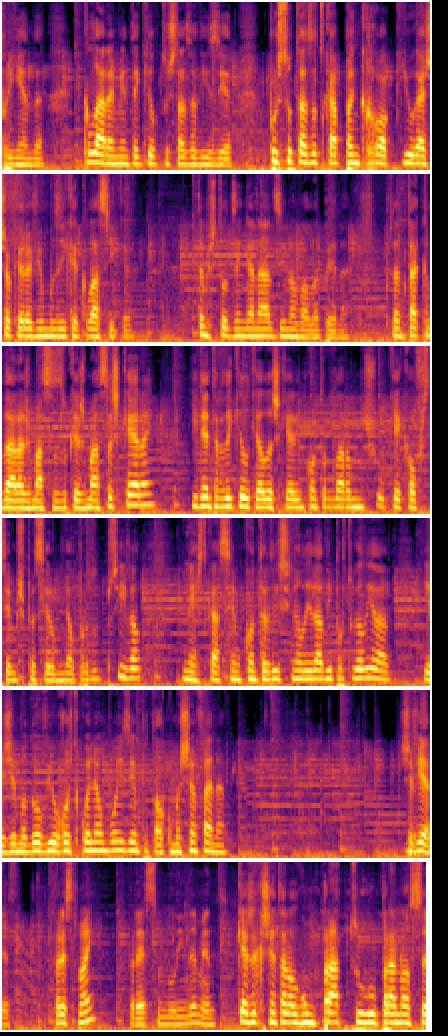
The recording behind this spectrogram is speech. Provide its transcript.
compreenda claramente aquilo que tu estás a dizer. Por se tu estás a tocar punk rock e o gajo só quer ouvir música clássica, estamos todos enganados e não vale a pena. Portanto, há que dar às massas o que as massas querem e dentro daquilo que elas querem controlarmos o que é que oferecemos para ser o melhor produto possível. Neste caso, sempre com tradicionalidade e portugalidade. E a gema de ovo e o arroz de coelho é um bom exemplo, tal como a chanfana. Xavier, parece-te bem? Parece-me lindamente. Queres acrescentar algum prato para a nossa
